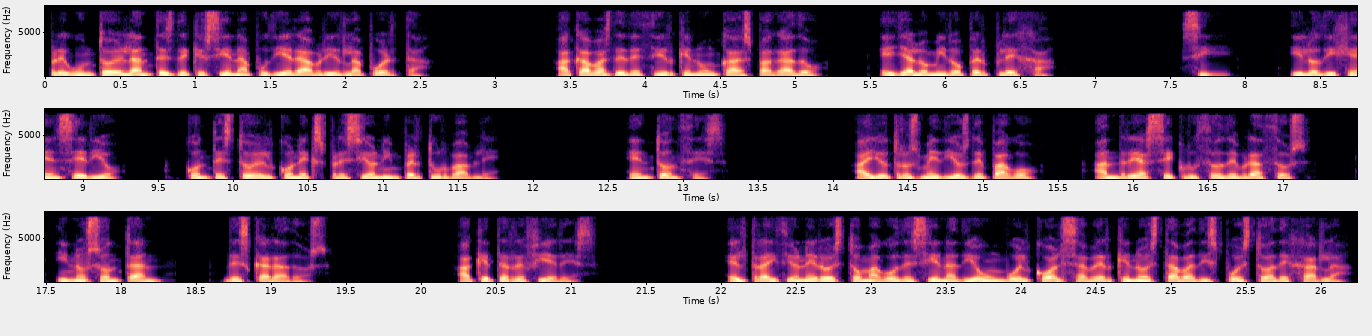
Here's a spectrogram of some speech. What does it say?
Preguntó él antes de que Siena pudiera abrir la puerta. Acabas de decir que nunca has pagado, ella lo miró perpleja. Sí, y lo dije en serio, contestó él con expresión imperturbable. Entonces. Hay otros medios de pago, Andreas se cruzó de brazos, y no son tan, descarados. ¿A qué te refieres? El traicionero estómago de Siena dio un vuelco al saber que no estaba dispuesto a dejarla.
